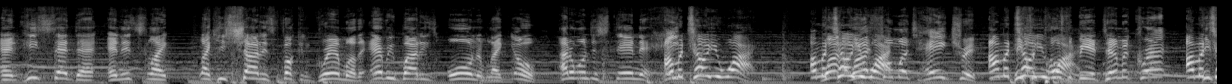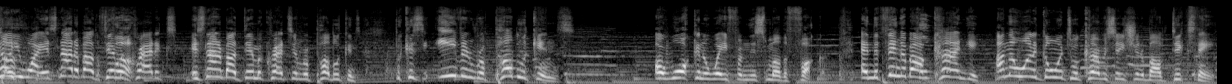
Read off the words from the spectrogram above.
and he said that, and it's like like he shot his fucking grandmother. Everybody's on him. Like, yo, I don't understand the hate. I'm gonna tell you why. I'm gonna why, tell you why. so much hatred? I'ma tell you why. He's supposed to be a Democrat. I'm gonna He's tell a- you why. It's not about fuck? Democrats. It's not about Democrats and Republicans. Because even Republicans are walking away from this motherfucker. And the thing about Kanye, I don't want to go into a conversation about Dick Stain.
